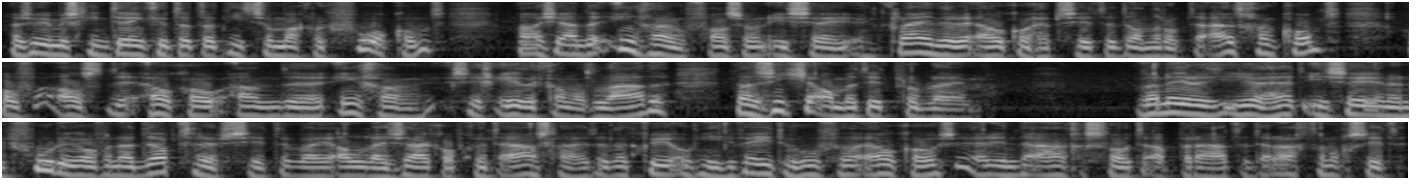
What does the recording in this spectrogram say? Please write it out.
Dan zul je misschien denken dat dat niet zo makkelijk voorkomt, maar als je aan de ingang van zo'n IC een kleinere elko hebt zitten dan er op de uitgang komt, of als de elko aan de ingang zich eerder kan ontladen, dan zit je al met dit probleem. Wanneer je het IC in een voeding of een adapter hebt zitten waar je allerlei zaken op kunt aansluiten, dan kun je ook niet weten hoeveel elko's er in de aangesloten apparaten daarachter nog zitten.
